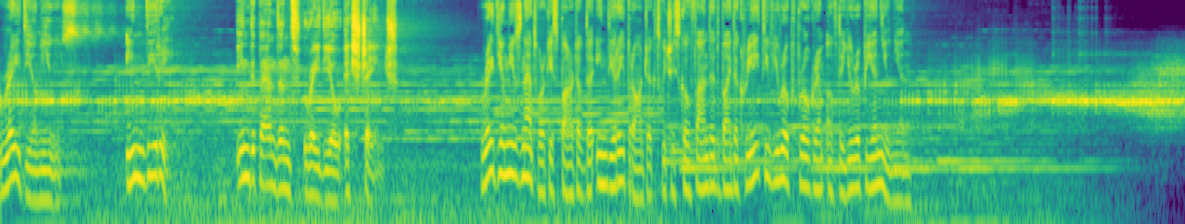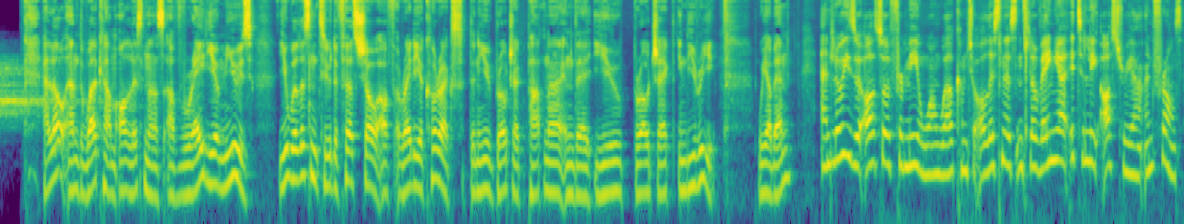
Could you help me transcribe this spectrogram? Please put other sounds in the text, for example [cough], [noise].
Radio Muse. Indire. Independent Radio Exchange. Radio Muse Network is part of the Indire project, which is co funded by the Creative Europe program of the European Union. Hello and welcome all listeners of Radio Muse. You will listen to the first show of Radio Corax, the new project partner in the EU project Indire. We are Ben. And Louise, also from me, a warm welcome to all listeners in Slovenia, Italy, Austria, and France.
